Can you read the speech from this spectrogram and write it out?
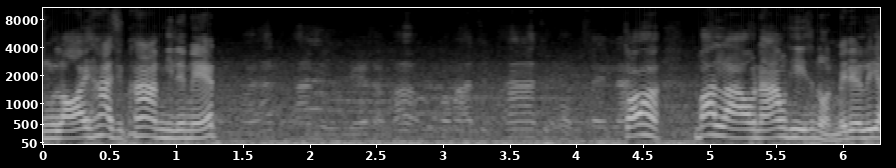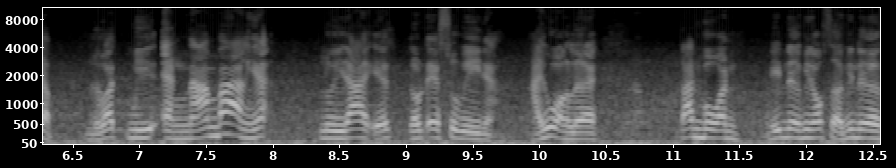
อ155มิลลิเมตร ก็บ้านเรานะบางทีถนนไม่ได้เรียบ หรือว่ามีแอ่งน้ำบ้างเงี้ยลุยได้ S รถ SUV เนี่ยหายห่วงเลย ด้านบนนิดนึงพี่นกเสริมนิดนึง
